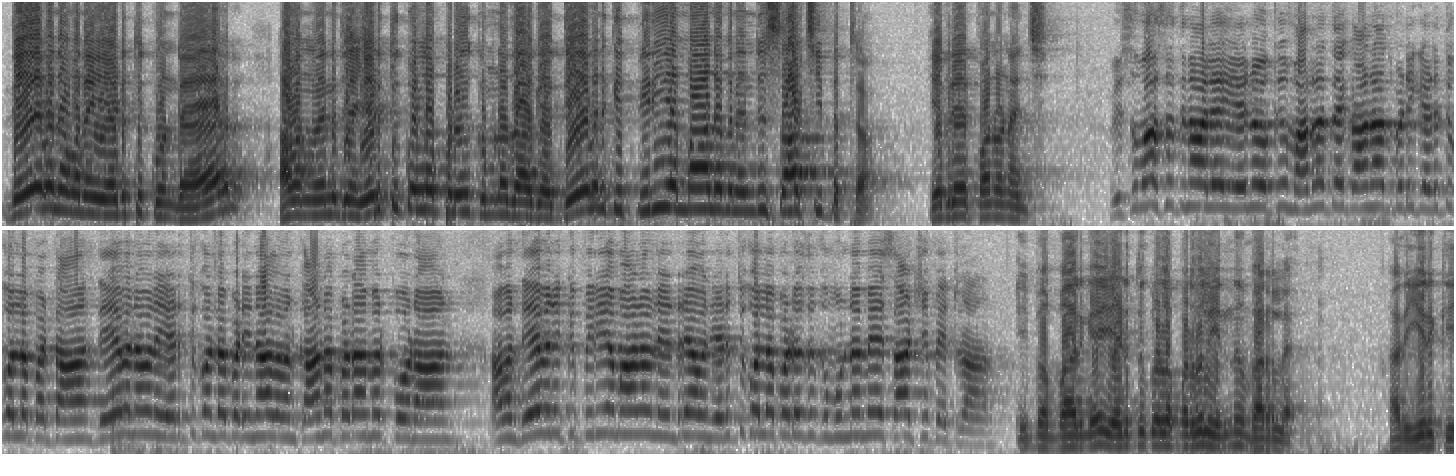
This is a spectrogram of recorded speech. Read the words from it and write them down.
தேவன் அவனை எடுத்துக்கொண்டார். அவன் எடுத்துக்கொள்ளப்படுவதற்கு முன்னதாக தேவனுக்கு பிரியமானவன் என்று சாட்சி பெற்றான். எபிரேயர் பதினொன்று விசுவாசத்தினாலே ஏனோக்கு மரணத்தை காணாதபடிக்கு எடுத்துக்கொள்ளப்பட்டான். தேவன் அவனை எடுத்துக்கொண்டபடினால் அவன் காணப்படாமற் போனான். அவன் தேவனுக்கு பிரியமானவன் என்று அவன் எடுத்துக்கொள்ளப்படுவதற்கு முன்னமே சாட்சி பெற்றான். இப்ப பாருங்க எடுத்துக்கொள்ளப்படுதல் இன்னும் வரல. அது இருக்கு.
